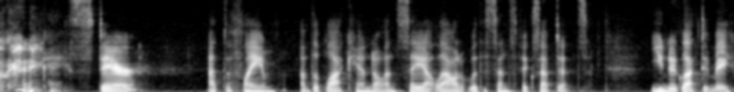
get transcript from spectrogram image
Okay. Okay. Stare at the flame of the black candle and say out loud with a sense of acceptance You neglected me.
